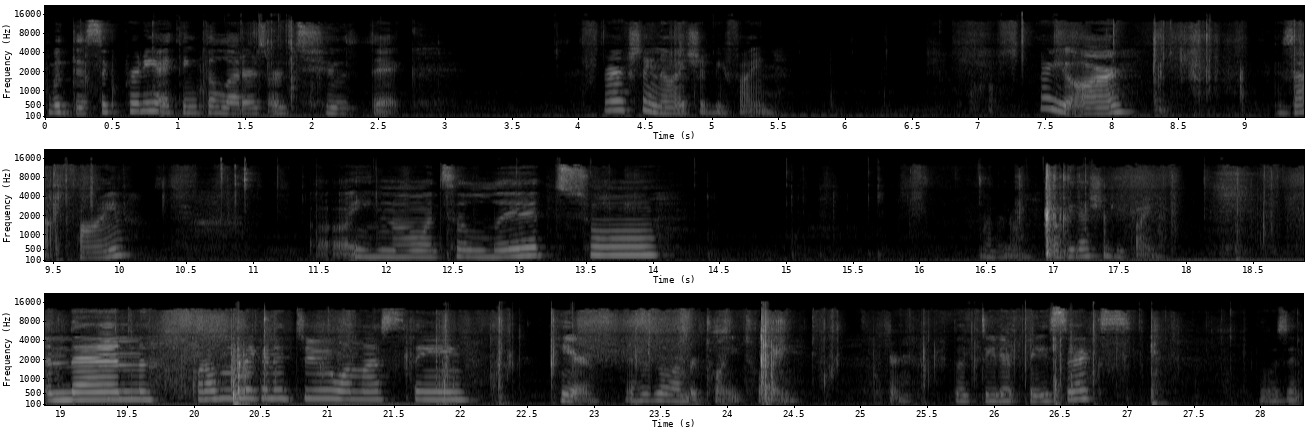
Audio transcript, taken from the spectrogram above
Would this look pretty? I think the letters are too thick. Or actually, no, I should be fine. There you are. Is that fine? Uh, you know, it's a little... I don't know. Okay, that should be fine. And then, what else was I going to do? One last thing. Here, this is November 2020. Here, the Dated Basics. It was an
